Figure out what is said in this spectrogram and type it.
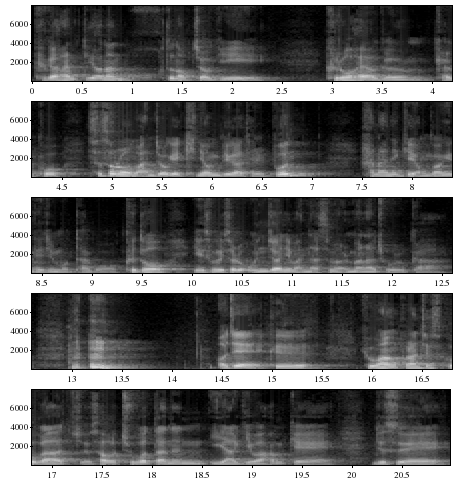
그가 한 뛰어난 모든 업적이 그로 하여금 결코 스스로 만족의 기념비가 될 뿐 하나님께 영광이 되지 못하고 그도 예수 그리스도를 온전히 만났으면 얼마나 좋을까. 어제 그 교황 프란체스코가 죽었다는 이야기와 함께 뉴스에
